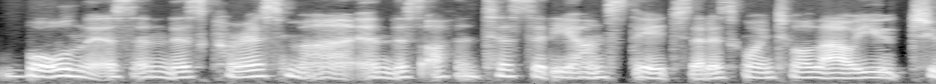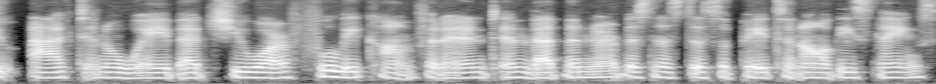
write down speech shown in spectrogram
boldness and this charisma and this authenticity on stage that is going to allow you to act in a way that you are fully confident and that the nervousness dissipates and all these things.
